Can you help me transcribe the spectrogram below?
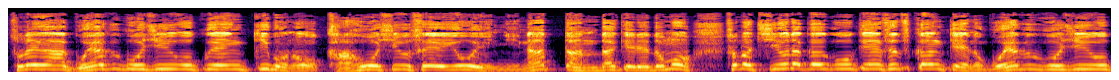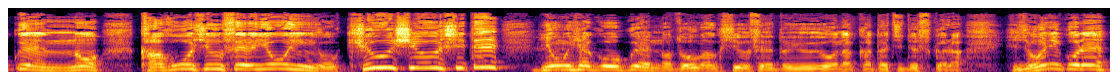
それが550億円規模の下方修正要因になったんだけれども、その千代田加工建設関係の550億円の下方修正要因を吸収して400億円の増額修正というような形ですから、非常にこれ、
